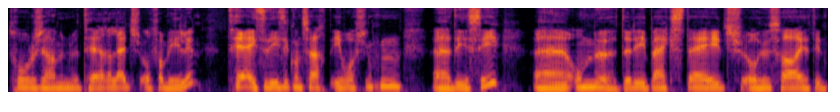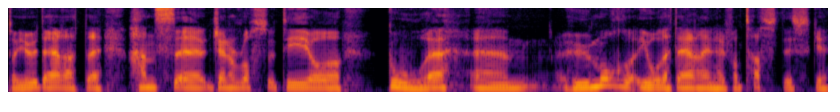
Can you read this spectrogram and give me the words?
tror du ikke han inviterer Ledge og familien til ACDC-konsert i Washington eh, DC, eh, og møter de backstage, og hun sa i et intervju der at eh, hans eh, generosity og gode eh, humor gjorde dette her en helt fantastisk eh,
